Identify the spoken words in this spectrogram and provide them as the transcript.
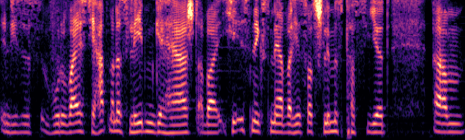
in dieses, wo du weißt, hier hat man das Leben geherrscht, aber hier ist nichts mehr, weil hier ist was Schlimmes passiert. Ähm,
